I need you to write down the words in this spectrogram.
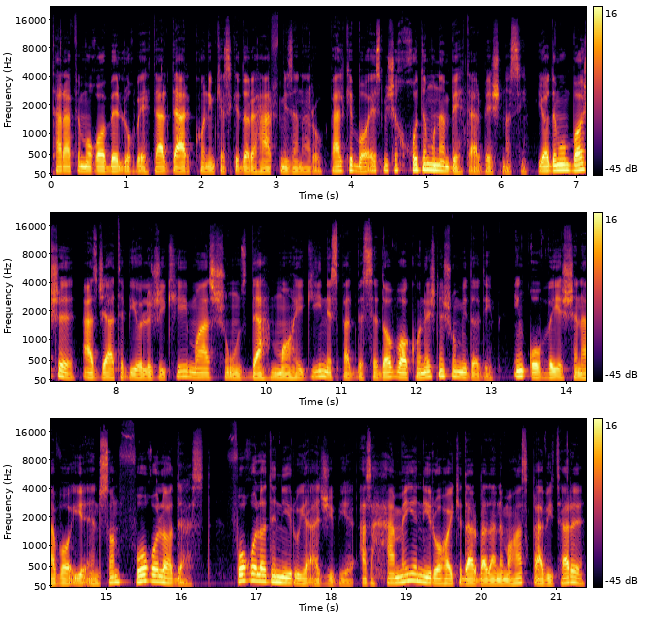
طرف مقابل رو بهتر درک کنیم کسی که داره حرف می‌زنه رو بلکه باعث میشه خودمونم بهتر بشناسیم. یادمون باشه از جهت بیولوژیکی ما از 16 ماهگی نسبت به صدا واکنش نشون می‌دادیم. این قوه شنوایی انسان فوق العاده است. فوق العاده نیروی عجیبیه. از همه نیروهایی که در بدن ما هست قوی تره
